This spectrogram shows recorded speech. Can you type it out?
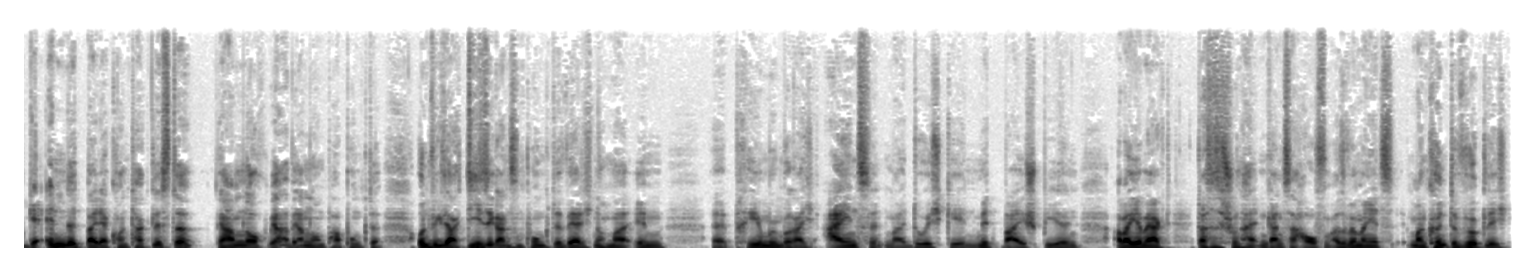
geendet bei der Kontaktliste. Wir haben noch, ja, wir haben noch ein paar Punkte. Und wie gesagt, diese ganzen Punkte werde ich noch mal im äh, Premium-Bereich einzeln mal durchgehen mit Beispielen. Aber ihr merkt, das ist schon halt ein ganzer Haufen. Also wenn man jetzt, man könnte wirklich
